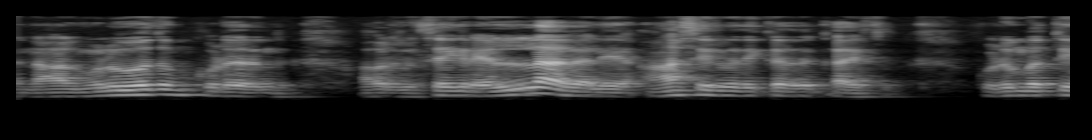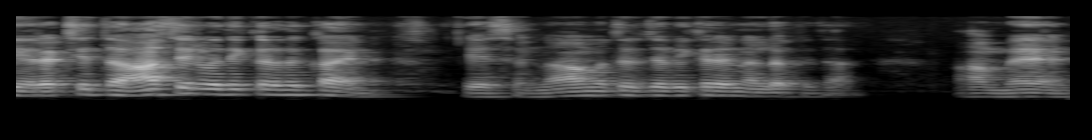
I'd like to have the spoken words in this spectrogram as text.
இந்த நாள் முழுவதும் கூட இருந்து அவர்கள் செய்கிற எல்லா வேலையும் ஆசீர்வதிக்கிறதுக்காய் குடும்பத்தையும் ரட்சித்து ஆசீர்வதிக்கிறதுக்காய் இயேசு நாமத்தில் ஜபிக்கிற நல்ல பிதா. ஆமேன்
